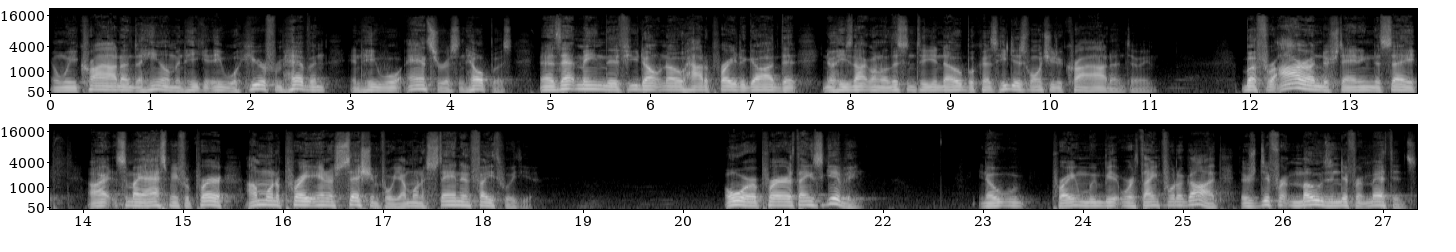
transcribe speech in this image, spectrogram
And we cry out unto Him, and He, can, he will hear from heaven, and He will answer us and help us. Now, does that mean that if you don't know how to pray to God, that you know He's not going to listen to you? No, because He just wants you to cry out unto Him. But for our understanding, to say, all right, somebody asked me for prayer, I'm going to pray intercession for you. I'm going to stand in faith with you. Or a prayer of thanksgiving. You know, we pray and we we're thankful to God. There's different modes and different methods.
